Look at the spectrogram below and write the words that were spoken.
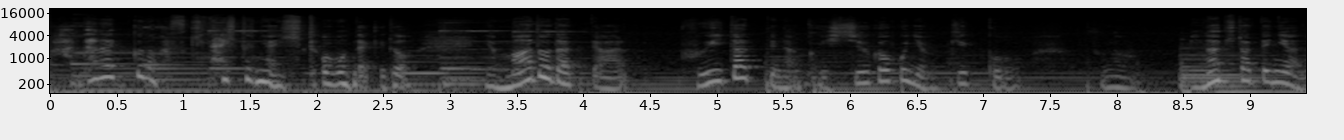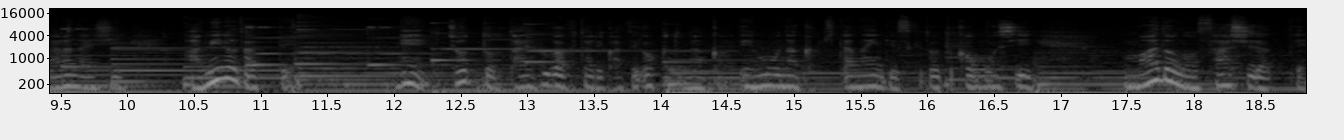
働くのが好きな人にはいいと思うんだけどいや窓だって拭いたってなんか1週間後には結構その磨きたてにはならないし網戸だってねちょっと台風が来たり風が吹くとなんかえもうなんか汚いんですけどとか思うし窓のサッシだって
